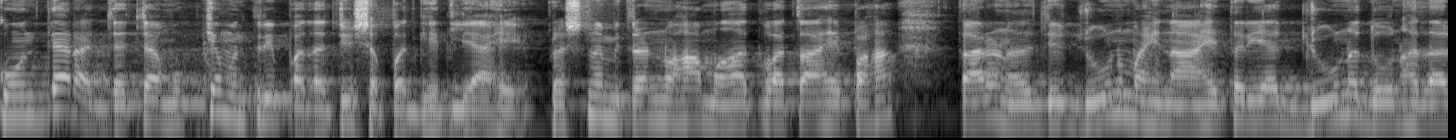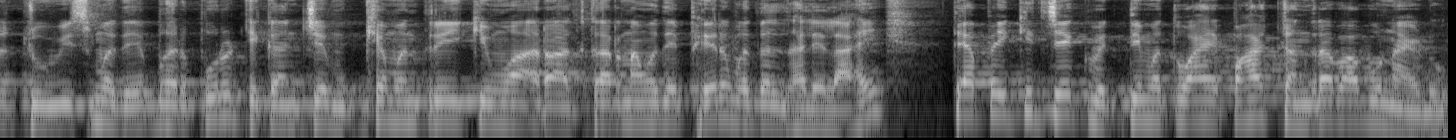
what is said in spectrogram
कोणत्या राज्याच्या मुख्यमंत्री पदाची शपथ घेतली आहे? प्रश्न मित्रांनो हा महत्त्वाचा आहे पहा. कारण जे जून महिना आहे तर या जून दोन हजार चोवीसमध्ये भरपूर ठिकाणचे मुख्यमंत्री किंवा राजकारणामध्ये फेरबदल झालेला आहे. त्यापैकीच एक व्यक्तिमत्व आहे पहा चंद्राबाबू नायडू.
